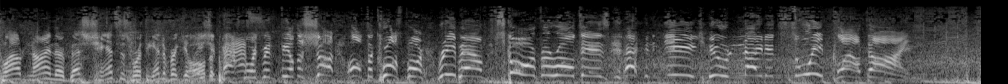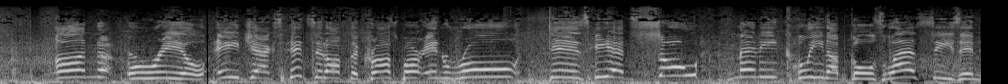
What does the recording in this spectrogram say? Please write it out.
Cloud9, their best chances were at the end of regulation. Oh, the pass towards midfield, the shot off the crossbar, rebound, score for Roll Dizz, and E United sweep Cloud9. Unreal. Ajax hits it off the crossbar and Roll Dizz. He had so many cleanup goals last season.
